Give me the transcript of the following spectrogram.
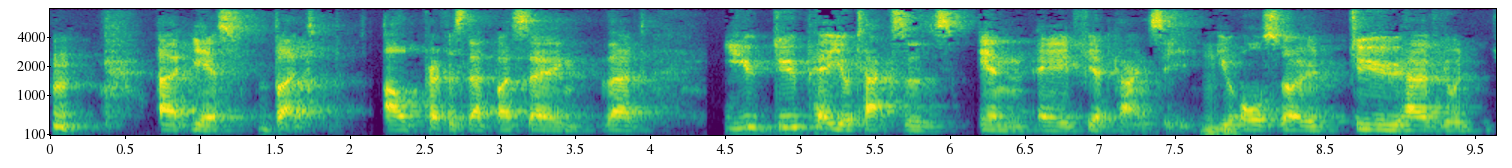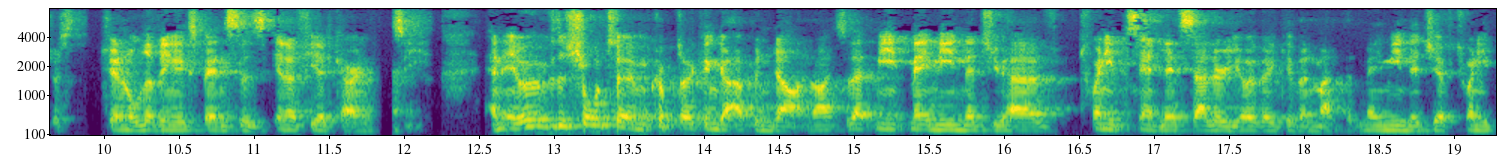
Hmm. Uh, yes, but I'll preface that by saying that you do pay your taxes in a fiat currency. Mm-hmm. You also do have your just general living expenses in a fiat currency. And over the short term, crypto can go up and down, right? So that may, may mean that you have 20% less salary over a given month. It may mean that you have 20%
